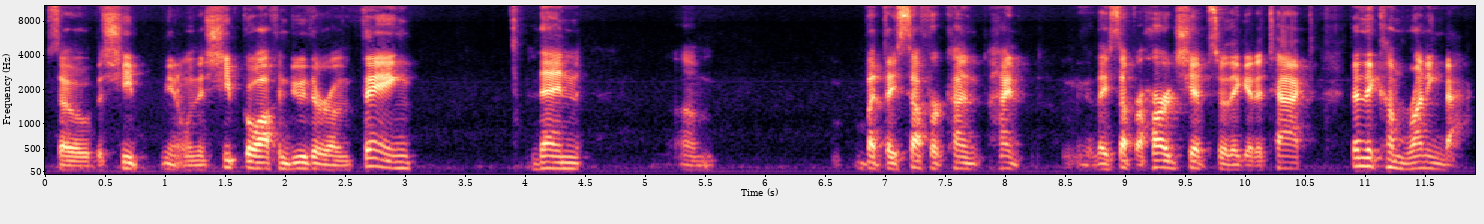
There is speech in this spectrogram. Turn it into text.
So the sheep, you know, when the sheep go off and do their own thing, then, um, but they suffer kind, kind, they suffer hardships or they get attacked, then they come running back.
